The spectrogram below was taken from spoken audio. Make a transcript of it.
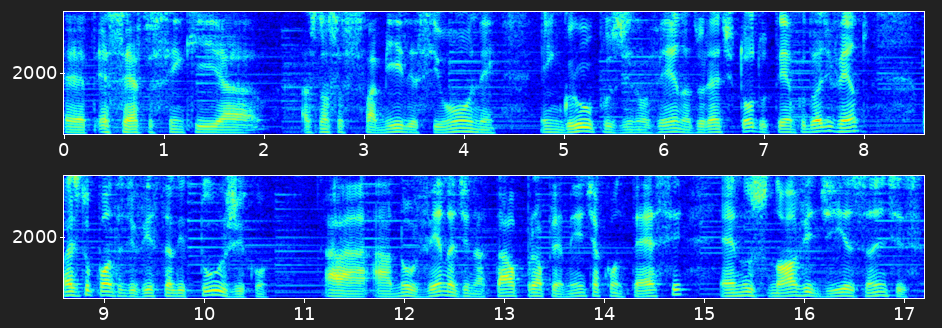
É, é certo, sim, que a, as nossas famílias se unem em grupos de novena durante todo o tempo do advento, mas do ponto de vista litúrgico, a, a novena de Natal propriamente acontece é, nos nove dias antes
